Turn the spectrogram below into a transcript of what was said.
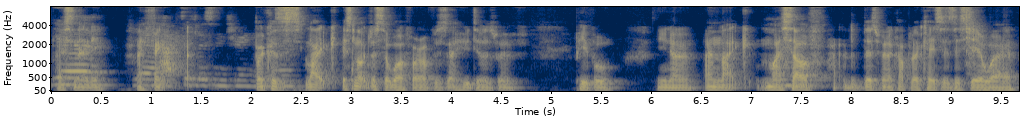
personally, Yeah, I yeah, think- active listening training because like it's not just a welfare officer who deals with people you know and like myself there's been a couple of cases this year where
